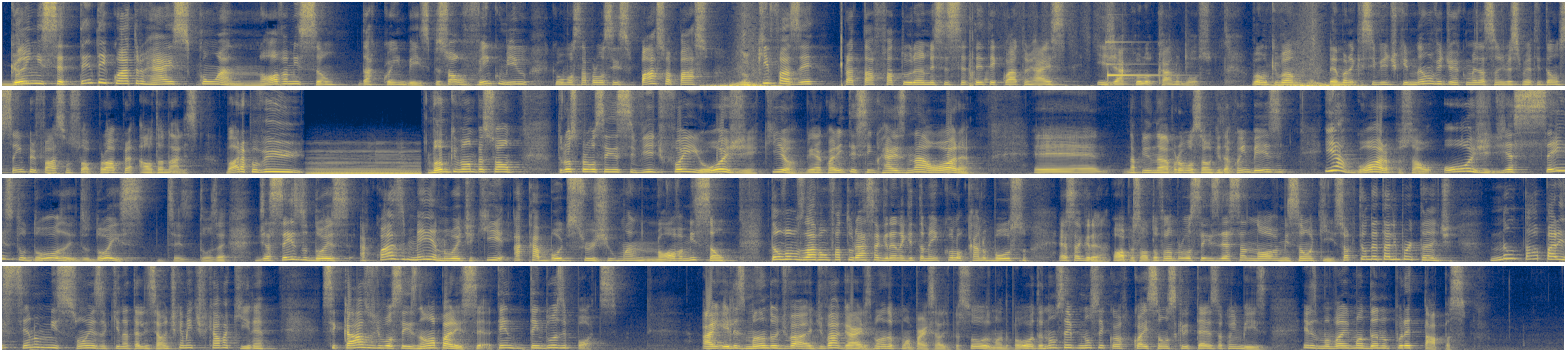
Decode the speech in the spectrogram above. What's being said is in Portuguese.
Ganhe 74 reais com a nova missão da Coinbase. Pessoal, vem comigo que eu vou mostrar para vocês passo a passo do que fazer para estar tá faturando esses 74 reais e já colocar no bolso. Vamos que vamos. Lembrando que esse vídeo aqui não é um vídeo de recomendação de investimento, então sempre façam sua própria autoanálise. Bora pro vídeo! Vamos que vamos, pessoal. Trouxe para vocês esse vídeo, foi hoje, aqui ó, ganhar 45 reais na hora é, na, na promoção aqui da Coinbase. E agora, pessoal, hoje, dia 6 do 12, do 2, 6 do 12, é, dia 6 do 2, a quase meia-noite aqui, acabou de surgir uma nova missão. Então vamos lá, vamos faturar essa grana aqui também e colocar no bolso essa grana. Ó, pessoal, tô falando para vocês dessa nova missão aqui. Só que tem um detalhe importante. Não tá aparecendo missões aqui na tela inicial. Antigamente ficava aqui, né? Se caso de vocês não aparecer, tem, tem duas hipóteses. Aí eles mandam deva devagar, eles mandam para uma parcela de pessoas, mandam para outra. Não sei, não sei quais são os critérios da Coinbase. Eles vão mandando por etapas.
